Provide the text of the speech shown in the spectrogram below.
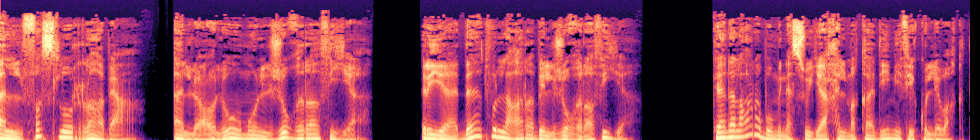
الفصل الرابع العلوم الجغرافية. ريادات العرب الجغرافية. كان العرب من السياح المقاديم في كل وقت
